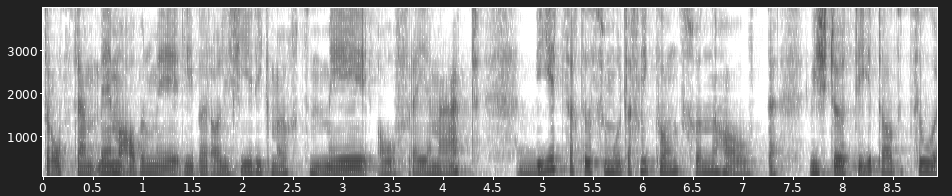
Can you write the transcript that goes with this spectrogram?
Trotzdem, wenn man aber mehr Liberalisierung möchte, mehr auf freien Markt, wird sich das vermutlich nicht ganz können halten. Wie steht ihr da dazu?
